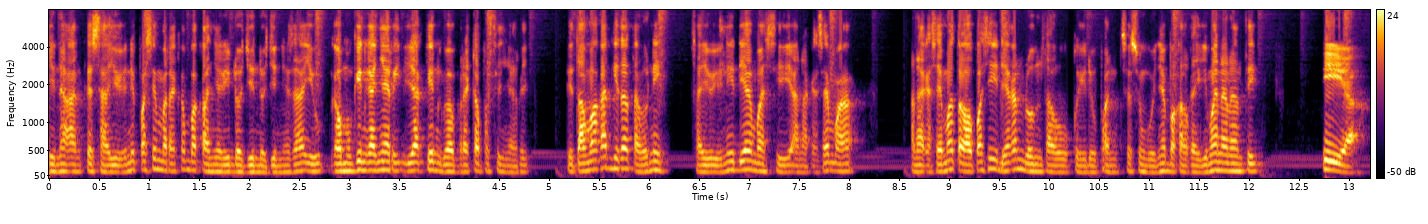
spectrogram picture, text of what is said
hinaan ke Sayu ini pasti mereka bakal nyari dojin-dojinnya Sayu. Gak mungkin gak nyari yakin gue mereka pasti nyari. Ditambah kan kita tahu nih Sayu ini dia masih anak SMA anak SMA tahu apa sih? Dia kan belum tahu kehidupan sesungguhnya bakal kayak gimana nanti. Iya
